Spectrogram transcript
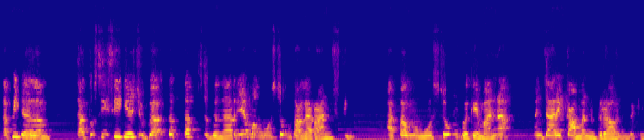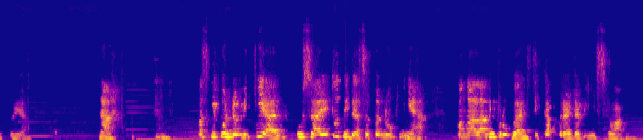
tapi dalam satu sisi dia juga tetap sebenarnya mengusung toleransi atau mengusung bagaimana mencari common ground begitu ya. Nah, meskipun demikian, usaha itu tidak sepenuhnya mengalami perubahan sikap terhadap Islam.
